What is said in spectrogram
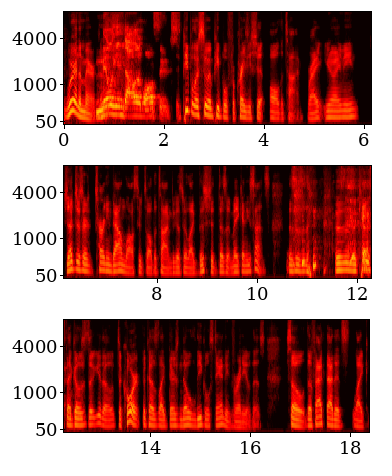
we're in america. Million dollar lawsuits. people are suing people for crazy shit all the time right? You know what i mean? Judges are turning down lawsuits all the time because they're like this shit doesn't make any sense. This is this is the case that goes to you know to court because like there's no legal standing for any of this. So the fact that it's like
